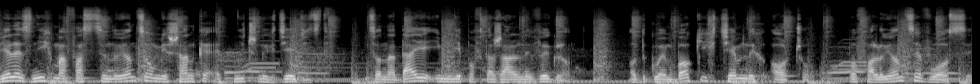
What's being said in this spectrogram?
Wiele z nich ma fascynującą mieszankę etnicznych dziedzictw, co nadaje im niepowtarzalny wygląd. Od głębokich, ciemnych oczu, po falujące włosy,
